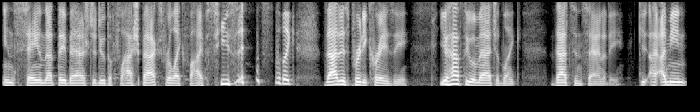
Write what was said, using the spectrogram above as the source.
insane that they managed to do the flashbacks for like five seasons. like that is pretty crazy. You have to imagine like that's insanity. I, I mean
